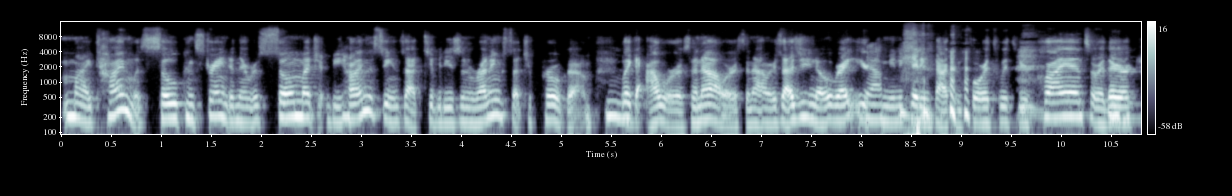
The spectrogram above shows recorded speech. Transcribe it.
my time was so constrained and there was so much behind the scenes activities and running such a program, mm. like hours and hours and hours. As you know, right? You're yeah. communicating back and forth with your clients or their mm.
